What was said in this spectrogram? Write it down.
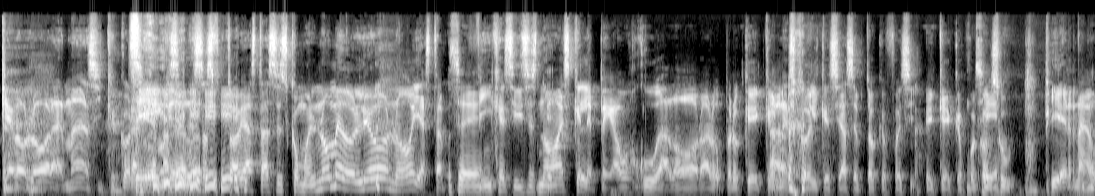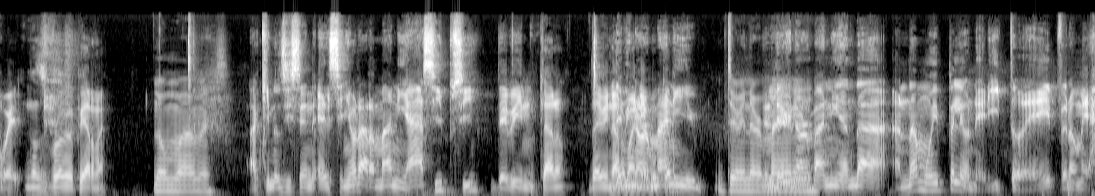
Qué dolor, además, y qué coraje. Sí, además, todavía hasta haces como el no me dolió, ¿no? Y hasta Sí. finges y dices, no, es que le pega a un jugador o algo. Pero qué, qué honesto el que se aceptó que fue, que, que fue con su pierna, güey. Con su propia pierna. No mames. Aquí nos dicen el señor Armani. Ah, sí, pues sí, Devin. Claro. Devin Devin Armani. Armani. Devin Armani. Devin Armani anda, anda muy peleonerito, ¿eh? Pero mira,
